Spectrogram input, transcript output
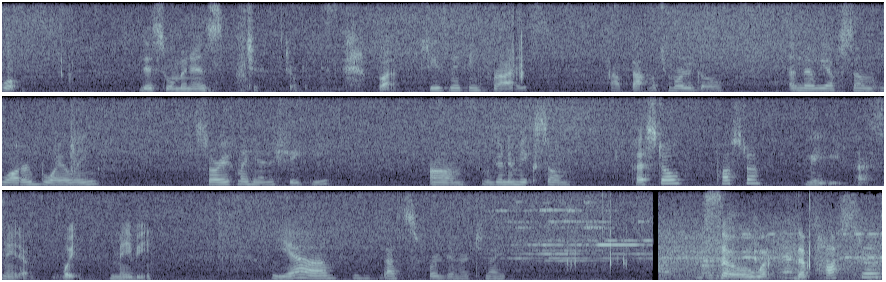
well, this woman is, joking, but she's making fries. Have that much more to go. and then we have some water boiling. Sorry if my hand is shaky. Um, I'm gonna make some pesto pasta. Maybe pass. Tomato. Wait, maybe. Yeah, that's for dinner tonight. So the pasta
